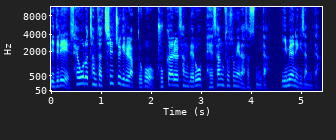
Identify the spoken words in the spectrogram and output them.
이들이 세월호 참사 7주기를 앞두고 국가를 상대로 배상 소송에 나섰습니다. 이면희 기자입니다.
